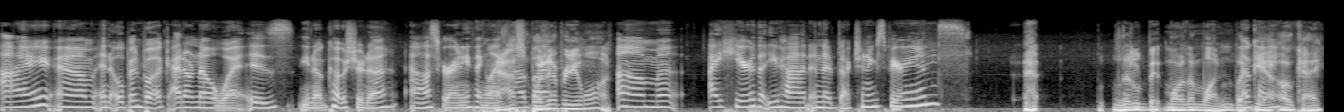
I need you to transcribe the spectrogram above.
I am an open book. I don't know what is you know kosher to ask or anything like ask that. But whatever you want. um, I hear that you had an abduction experience. A little bit more than one, but Okay. yeah, okay.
